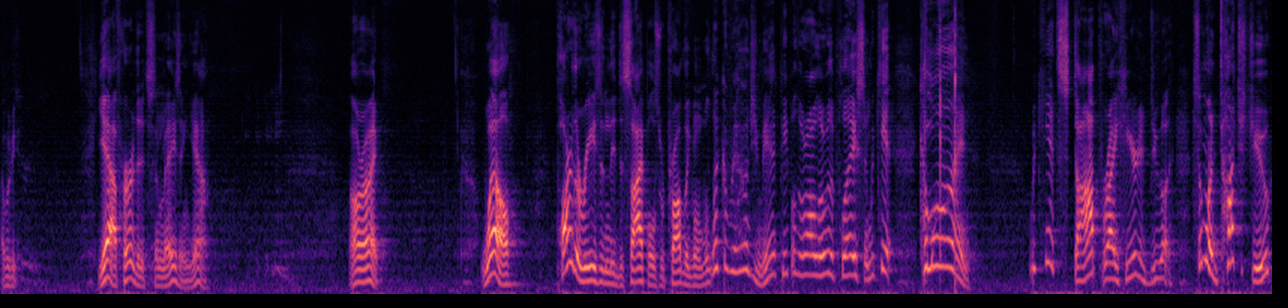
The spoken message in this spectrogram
I would be, yeah, I've heard that it's amazing. Yeah. All right. Well, part of the reason the disciples were probably going, well, look around you, man. People are all over the place, and we can't, come on. We can't stop right here to do. Someone touched you.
